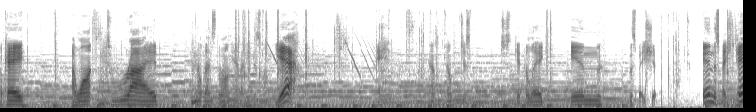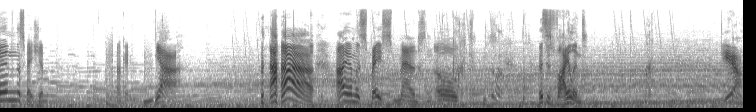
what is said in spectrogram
Okay? I want to ride. No, that's the wrong hand. I need this one. Yeah! Eh. No, no, just, just get the leg in the spaceship. In the space. In the spaceship. Okay. Yeah. Ha ha! I am a spaceman. Oh. this is violent. Yeah.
